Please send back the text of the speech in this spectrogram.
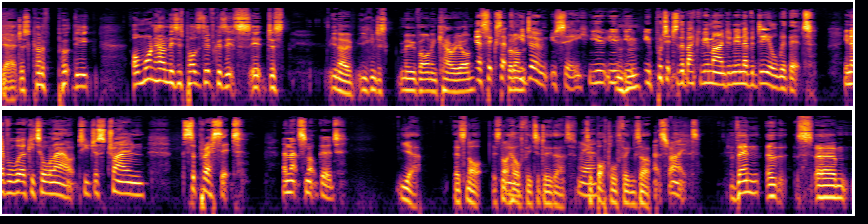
Yeah, just kind of put the. On one hand, this is positive because it's it just you know, you can just move on and carry on. Yes, except But that on- you don't. You see, you you, you you put it to the back of your mind, and you never deal with it. You never work it all out. You just try and suppress it, and that's not good. Yeah. It's not it's not healthy to do that. To bottle things up. That's right. Then uh, um,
